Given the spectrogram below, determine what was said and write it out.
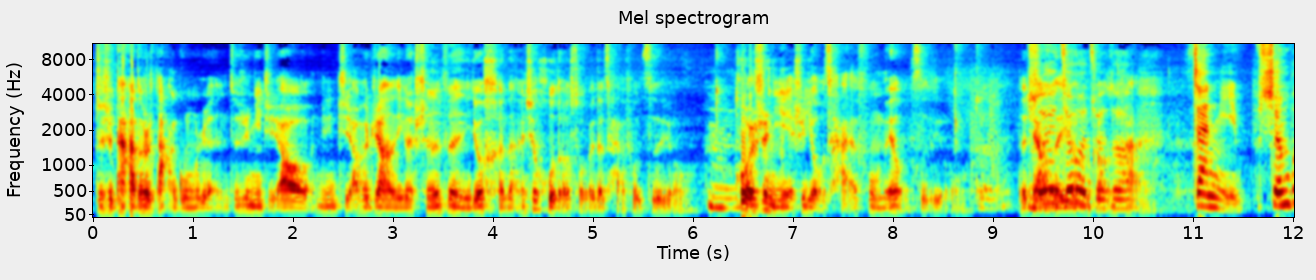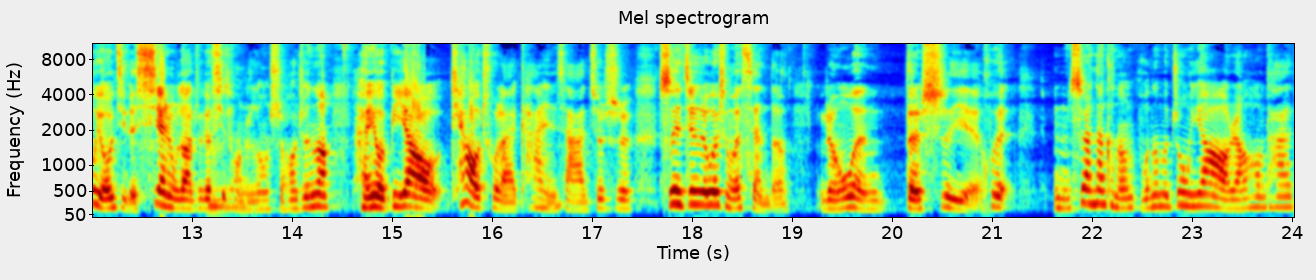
就是大家都是打工人，就是你只要你只要是这样的一个身份，你就很难去获得所谓的财富自由，嗯，或者是你也是有财富没有自由对。的这样的一所以就会种状觉得态。在你身不由己的陷入到这个系统之中的时候，真的很有必要跳出来看一下。就是，所以这是为什么显得人文的视野会，嗯，虽然它可能不那么重要，然后它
